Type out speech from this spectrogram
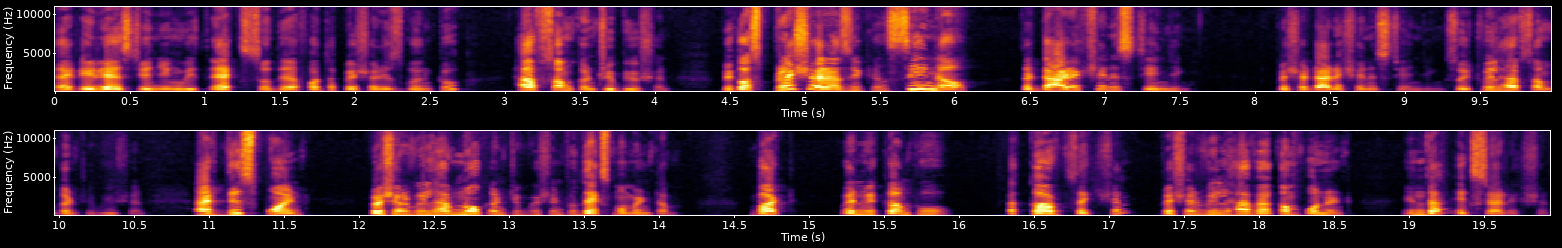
right area is changing with x. So, therefore, the pressure is going to have some contribution because pressure as you can see now the direction is changing pressure direction is changing. So, it will have some contribution at this point pressure will have no contribution to the x momentum, but when we come to a curved section pressure will have a component in the x direction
